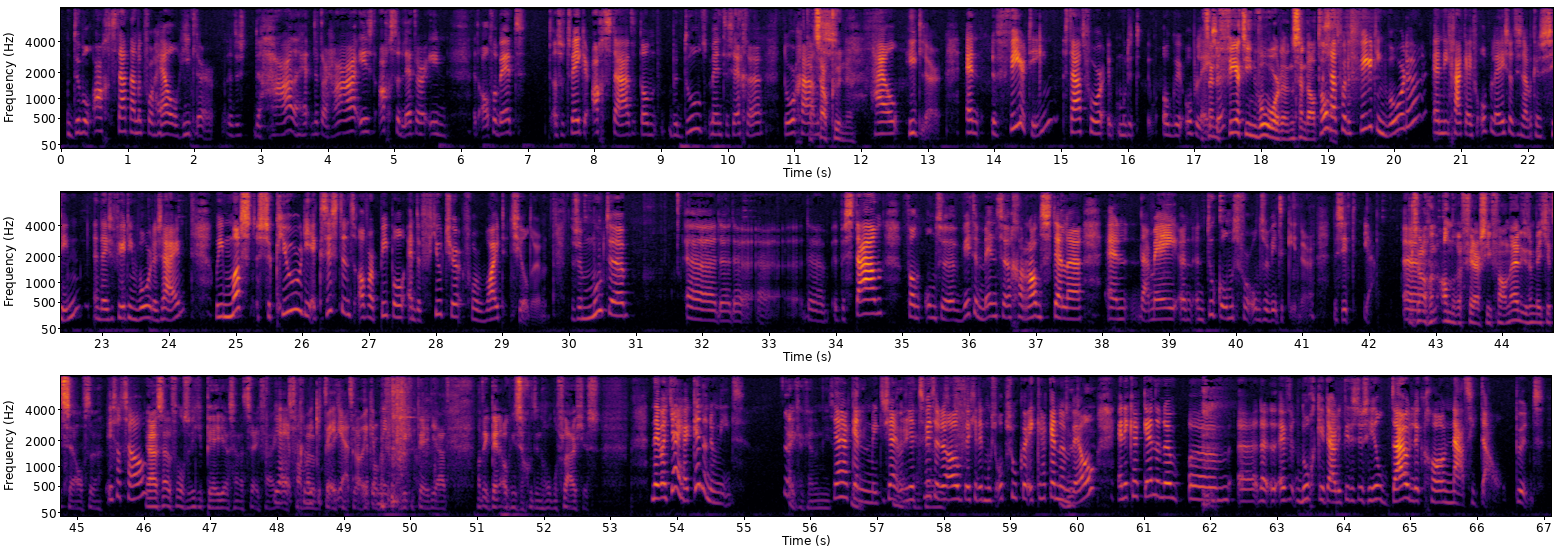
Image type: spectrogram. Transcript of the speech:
dubbel 8 staat namelijk voor Heil Hitler. Dus de H, de letter H, is de achtste letter in het alfabet. Als er twee keer 8 staat, dan bedoelt men te zeggen doorgaans Dat zou kunnen. Heil Hitler. En de 14 staat voor, ik moet het ook weer oplezen. zijn de 14 woorden, zijn dat Het toch? staat voor de 14 woorden. En die ga ik even oplezen. Dat is namelijk een zin. En deze 14 woorden zijn: We must secure the existence of our people and the future for white children. Dus we moeten eh, de, de, eh, de, het bestaan van onze witte mensen garant stellen. En daarmee een, een toekomst voor onze witte kinderen. Dus dit, ja. Er is er eh, nog een andere versie van, hè? die is een beetje hetzelfde. is dat zo? Ja, volgens Wikipedia zijn er twee feiten. Jij hebt van, betekent- Oh, ja, ik heb ook even Wikipedia'd. Want ik ben ook niet zo goed in hondenfluitjes. Nee, want jij herkende hem niet. Nee, ik herken hem niet. Jij herkende Nee. hem niet. Dus jij, Nee, je twitterde ook dat je dit moest opzoeken. Ik herkende hem wel. En ik herkende hem... ehm, eh, nou, even nog een keer duidelijk. Dit is dus heel duidelijk gewoon nazi-taal. Punt.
